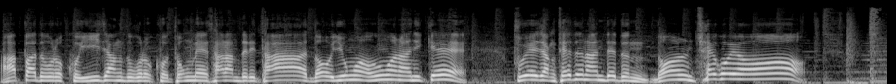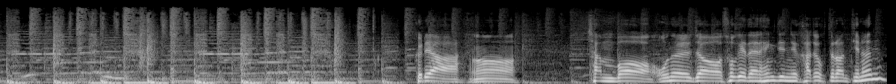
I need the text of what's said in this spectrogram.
아빠도 그렇고, 이장도 그렇고, 동네 사람들이 다 너 응원, 응원하니까 부회장 되든 안 되든 넌 최고요! 그래야, 어. 참, 뭐, 오늘 저 소개된 행진이 가족들한테는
